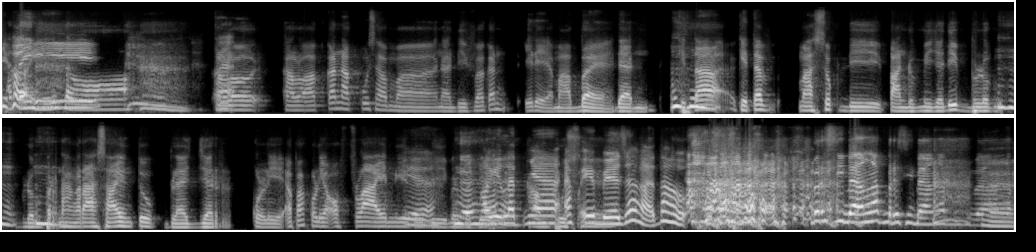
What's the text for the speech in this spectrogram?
katanya gitu. Kalau kalau kan aku sama Nadifa kan ini ya maba ya dan kita mhm. kita masuk di pandemi jadi belum mm -hmm. belum mm -hmm. pernah ngerasain tuh belajar kuliah apa kuliah offline gitu yeah. di toiletnya FEB aja nggak tahu bersih banget bersih banget bersih banget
